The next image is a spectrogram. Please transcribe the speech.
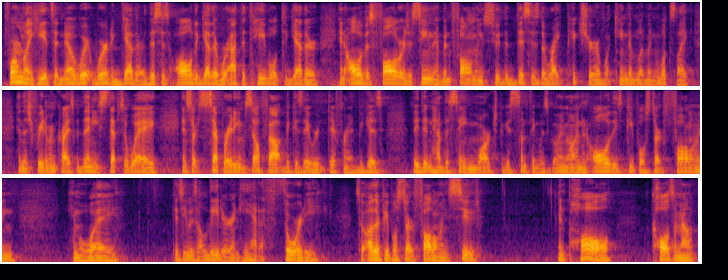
Formerly, he had said, No, we're, we're together. This is all together. We're at the table together. And all of his followers, it seemed, have been following suit that this is the right picture of what kingdom living looks like and this freedom in Christ. But then he steps away and starts separating himself out because they were different, because they didn't have the same marks, because something was going on. And all of these people start following him away because he was a leader and he had authority so other people start following suit. And Paul calls him out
